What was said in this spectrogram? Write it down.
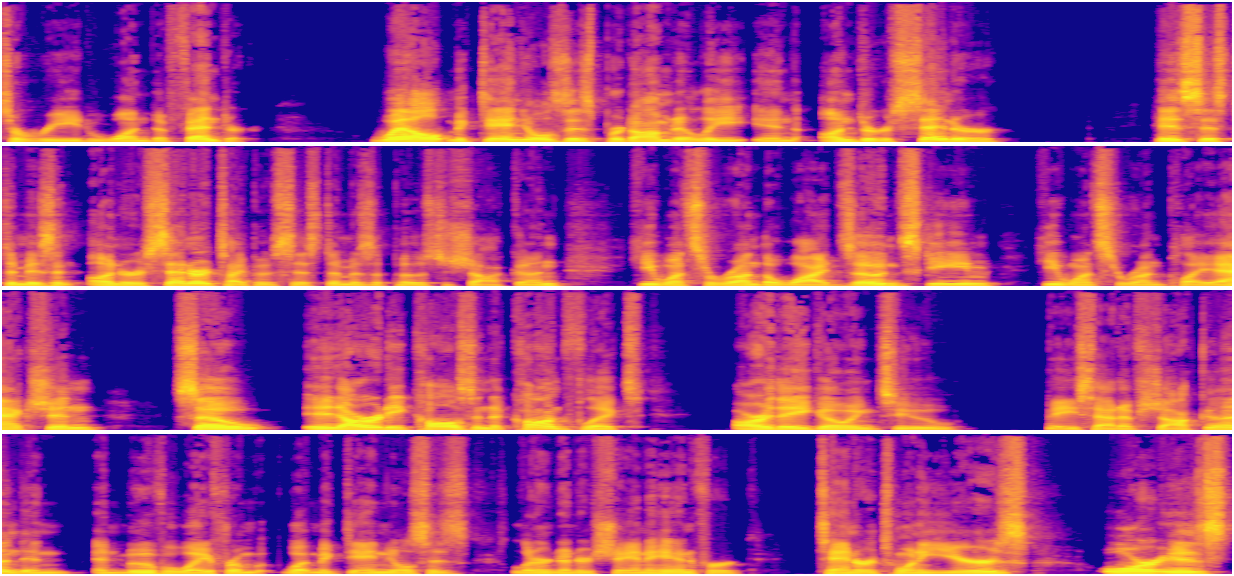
to read one defender. Well, McDaniels is predominantly in under center. His system is an under center type of system as opposed to shotgun. He wants to run the wide zone scheme. He wants to run play action. So it already calls into conflict. Are they going to base out of shotgun and and move away from what McDaniels has learned under Shanahan for 10 or 20 years? Or is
